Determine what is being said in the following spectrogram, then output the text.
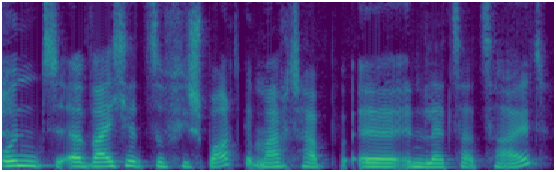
Und äh, weil ich jetzt so viel Sport gemacht habe äh, in letzter Zeit,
